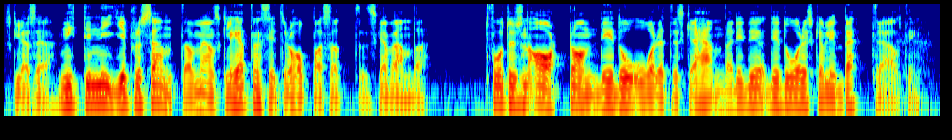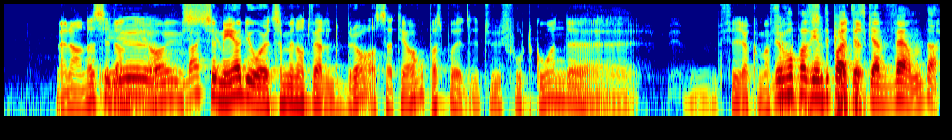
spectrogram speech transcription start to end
skulle jag säga. 99% av mänskligheten sitter och hoppas att det ska vända. 2018, det är då året det ska hända. Det är, det, det är då det ska bli bättre allting. Men å andra sidan, jag summerade ju året som är något väldigt bra. Så att jag hoppas på ett, ett fortgående eh, 4,5. Du hoppas inte på att det Peter- ska vända.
